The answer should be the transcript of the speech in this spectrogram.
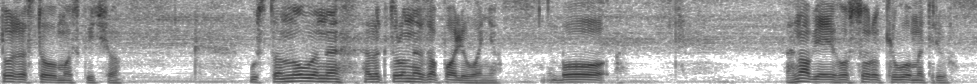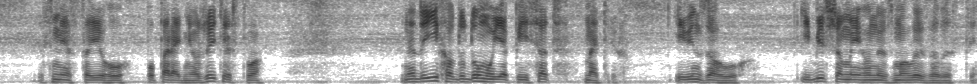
Теж з того москвича установлене електронне запалювання, бо гнав я його 40 кілометрів з міста його попереднього жительства. Не доїхав додому я 50 метрів і він заглух. І більше ми його не змогли завести.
